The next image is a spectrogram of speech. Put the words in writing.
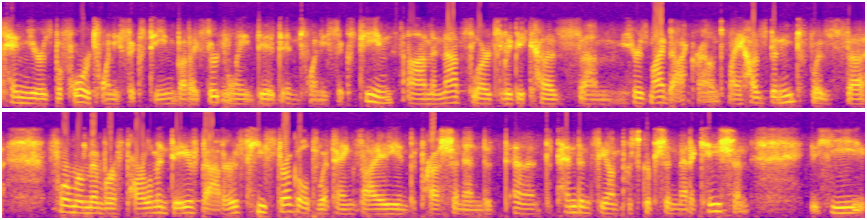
10 years before 2016, but I certainly did in 2016. Um, and that's largely because um, here's my background. My husband was a former member of parliament, Dave Batters. He struggled with anxiety and depression and uh, dependency on prescription medication he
